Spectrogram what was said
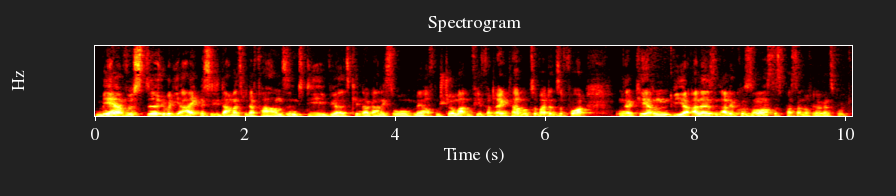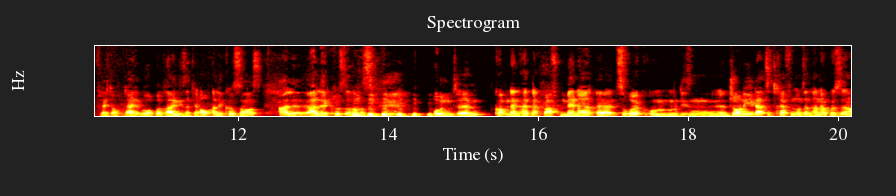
mehr wüsste über die Ereignisse, die damals widerfahren sind, die wir als Kinder gar nicht so mehr auf dem Schirm hatten, viel verdrängt haben und so weiter und so fort. Und da kehren wir alle, sind alle Cousins, das passt dann noch wieder ganz gut, vielleicht auch in deine Gruppe rein, die seid ja auch alle Cousins. Alle, ja. Alle Cousins. und ähm, kommen dann halt nach Crafton Manor äh, zurück, um diesen äh, Johnny da zu treffen, unseren anderen Cousin.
